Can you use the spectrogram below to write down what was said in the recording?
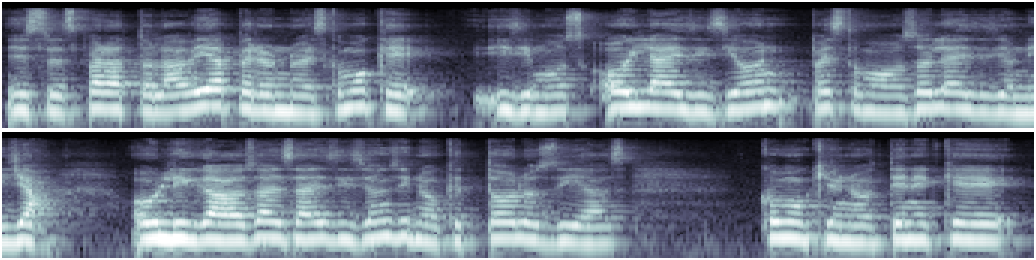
esto es para toda la vida, pero no es como que hicimos hoy la decisión, pues tomamos hoy la decisión y ya, obligados a esa decisión, sino que todos los días como que uno tiene que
